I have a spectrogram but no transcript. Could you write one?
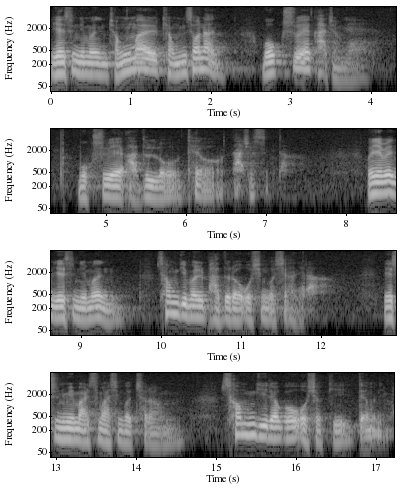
예수님은 정말 겸손한 목수의 가정에 목수의 아들로 태어나셨습니다. 왜냐하면 예수님은 섬김을 받으러 오신 것이 아니라 예수님이 말씀하신 것처럼 섬기려고 오셨기 때문입니다.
